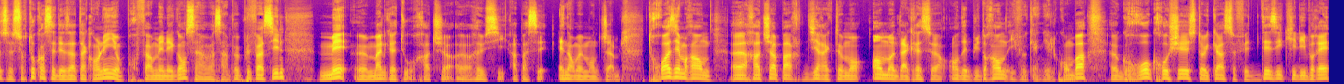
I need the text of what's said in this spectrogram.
surtout quand c'est des attaques en ligne. Pour fermer les gants, c'est un, peu plus facile. Mais euh, malgré tout, Racha euh, réussit à passer énormément de jabs. Troisième round, euh, Racha part directement en mode agresseur en début de round. Il veut gagner le combat. gros crochet, Stoika se fait déséquilibrer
